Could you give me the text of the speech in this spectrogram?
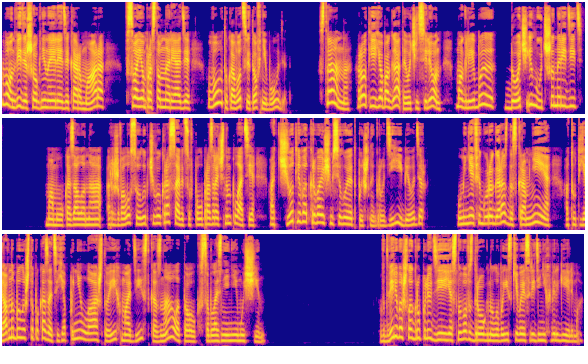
Вон, видишь, огненная леди Кармара в своем простом наряде, вот у кого цветов не будет. Странно, род ее богатый, очень силен, могли бы дочь и лучше нарядить. Мама указала на рыжеволосую улыбчивую красавицу в полупрозрачном платье, отчетливо открывающем силуэт пышной груди и бедер. У меня фигура гораздо скромнее, а тут явно было что показать, и я поняла, что их модистка знала толк в соблазнении мужчин. В двери вошла группа людей, и я снова вздрогнула, выискивая среди них Вильгельма.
